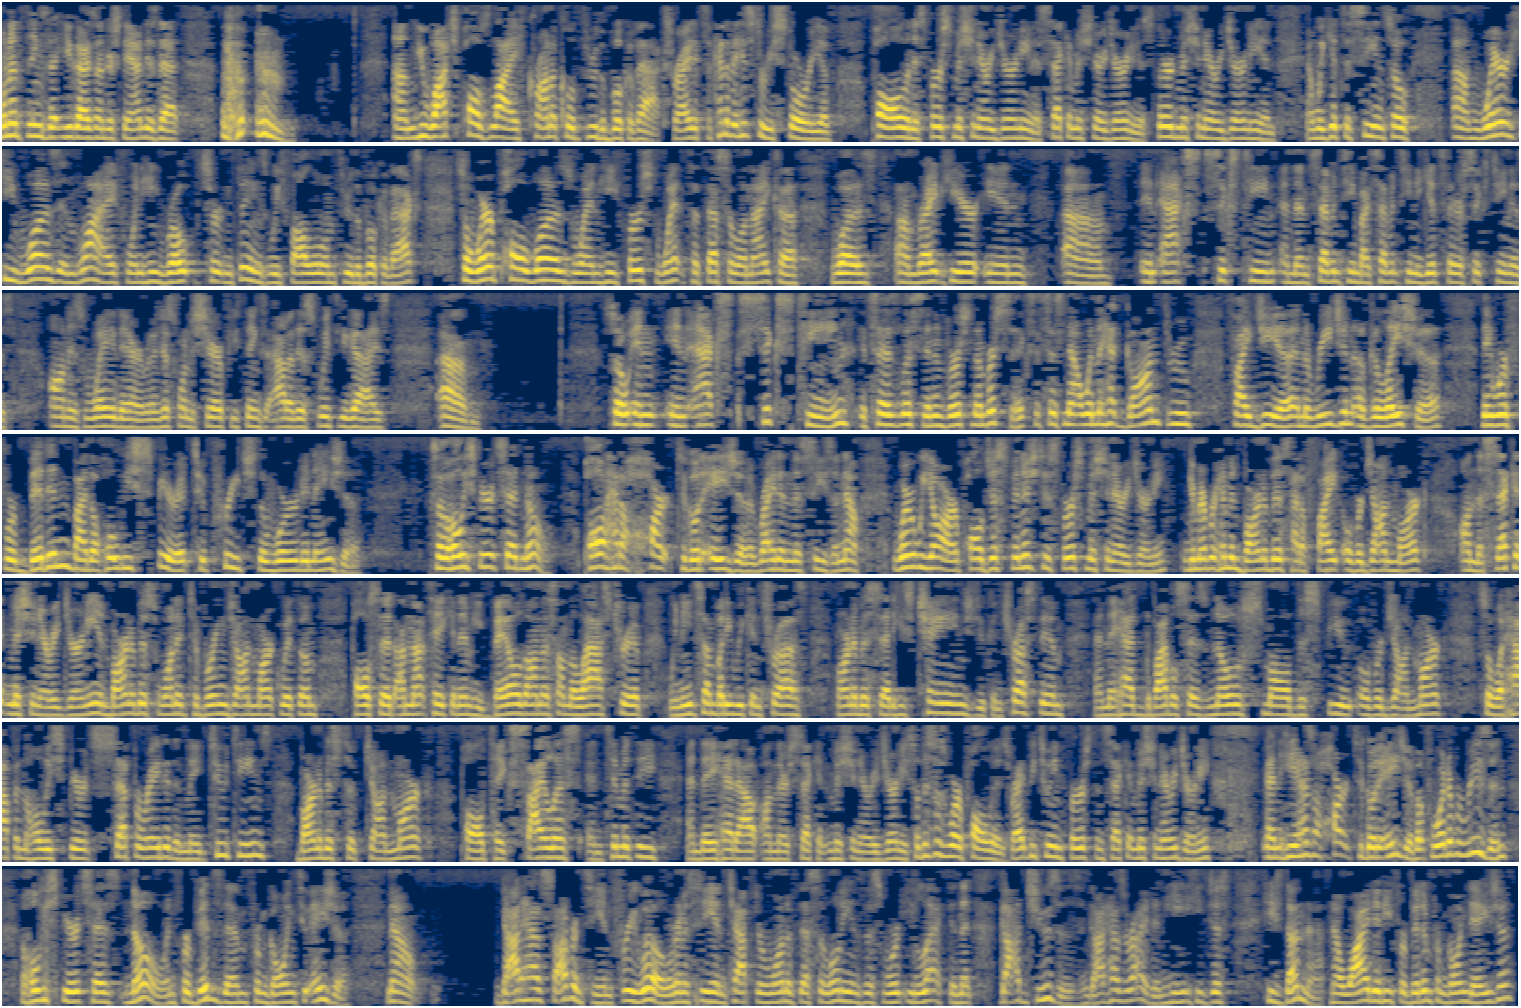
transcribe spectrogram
one of the things that you guys understand is that um, you watch Paul's life chronicled through the book of Acts, right? It's a kind of a history story of Paul and his first missionary journey and his second missionary journey, his third missionary journey, and, and we get to see. And so um, where he was in life when he wrote certain things. We follow him through the book of Acts. So where Paul was when he first went to Thessalonica was um, right here in um, in Acts 16 and then 17. By 17 he gets there. 16 is on his way there. But I just wanted to share a few things out of this with you guys. Um, so in, in Acts 16, it says, listen, in verse number 6, it says, Now when they had gone through Phrygia and the region of Galatia, they were forbidden by the Holy Spirit to preach the word in Asia. So the Holy Spirit said no. Paul had a heart to go to Asia right in this season. Now, where we are, Paul just finished his first missionary journey. You remember him and Barnabas had a fight over John Mark on the second missionary journey, and Barnabas wanted to bring John Mark with them. Paul said, I'm not taking him. He bailed on us on the last trip. We need somebody we can trust. Barnabas said, He's changed. You can trust him and they had, the Bible says, no small dispute over John Mark. So what happened? The Holy Spirit separated and made two teams. Barnabas took John Mark. Paul takes Silas and Timothy, and they head out on their second missionary journey. So this is where Paul is, right between first and second missionary journey. And he has a heart to go to Asia, but for whatever reason, the Holy Spirit says no and forbids them from going to Asia. Now, God has sovereignty and free will. We're going to see in chapter 1 of Thessalonians this word elect and that God chooses and God has right and he, he just, he's done that. Now, why did he forbid him from going to Asia?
